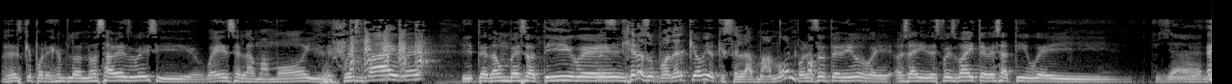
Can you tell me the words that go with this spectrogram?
O sea, es que, por ejemplo, no sabes, güey, si, güey, se la mamó y después va, güey, y te da un beso a ti, güey. Pues quiero suponer que obvio que se la mamó, ¿no? Por eso te digo, güey. O sea, y después va y te besa a ti, güey, y... Pues ya. no.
